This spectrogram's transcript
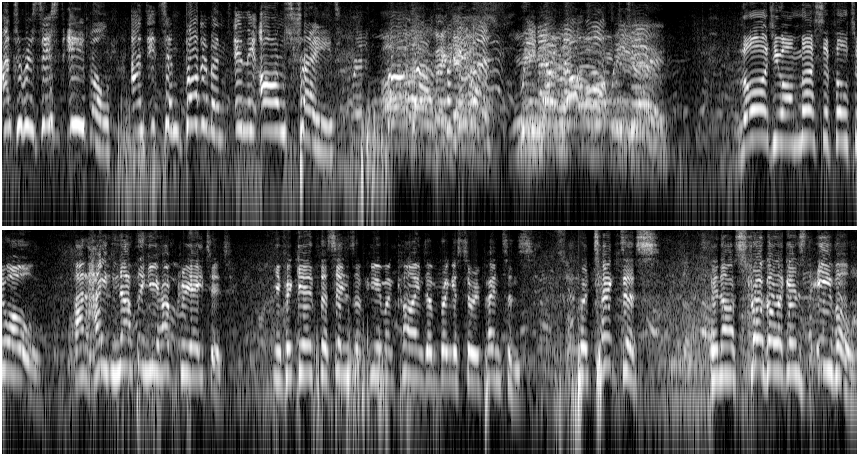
and to resist evil and its embodiment in the arms trade. Father, forgive us. We know not what we do. Lord, you are merciful to all and hate nothing you have created. You forgive the sins of humankind and bring us to repentance. Protect us in our struggle against evil.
